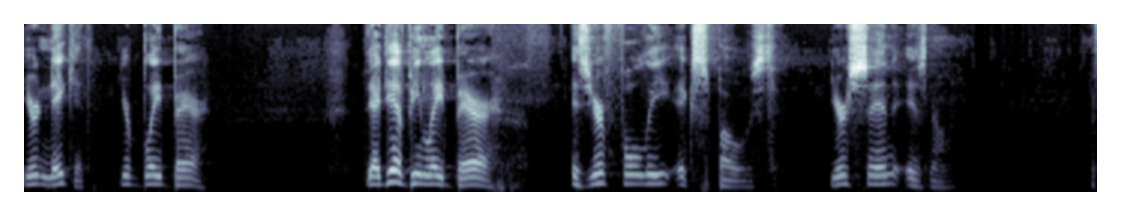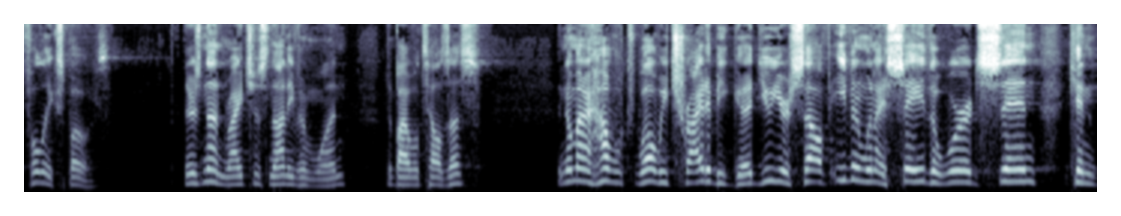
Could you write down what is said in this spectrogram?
you're naked, you're laid bare. The idea of being laid bare is you're fully exposed. Your sin is known. You're fully exposed. There's none righteous, not even one, the Bible tells us. no matter how well we try to be good, you yourself, even when I say the word sin, can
